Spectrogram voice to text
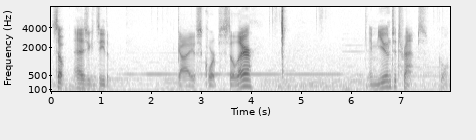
So, as you can see, the guy's corpse is still there. Immune to traps. Cool.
